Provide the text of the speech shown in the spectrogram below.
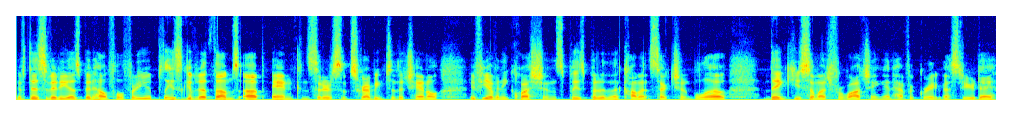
if this video has been helpful for you, please give it a thumbs up and consider subscribing to the channel. If you have any questions, please put it in the comment section below. Thank you so much for watching and have a great rest of your day.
